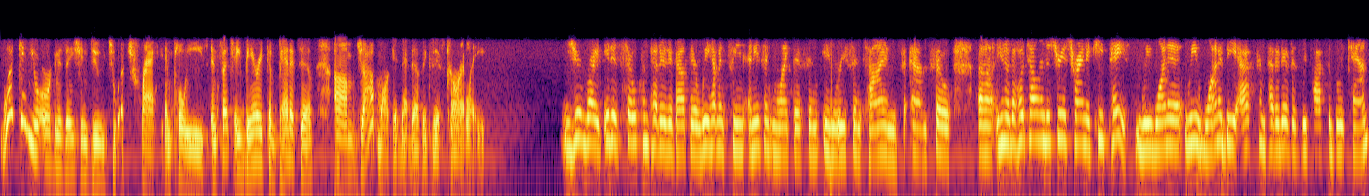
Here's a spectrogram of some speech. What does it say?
What can your organization do to attract employees in such a very competitive um, job market that does exist currently? You're right. It is so competitive out there. We haven't seen anything like this in, in recent times. And so, uh, you know, the hotel industry is trying to keep pace. We want to, we want to be as competitive as we possibly can.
